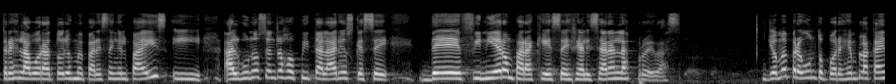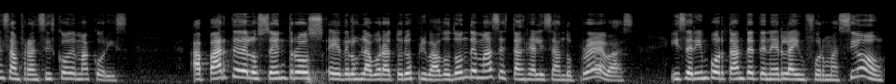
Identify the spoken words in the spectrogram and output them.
tres laboratorios, me parece, en el país, y algunos centros hospitalarios que se definieron para que se realizaran las pruebas. Yo me pregunto, por ejemplo, acá en San Francisco de Macorís, aparte de los centros eh, de los laboratorios privados, ¿dónde más se están realizando pruebas? Y sería importante tener la información.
